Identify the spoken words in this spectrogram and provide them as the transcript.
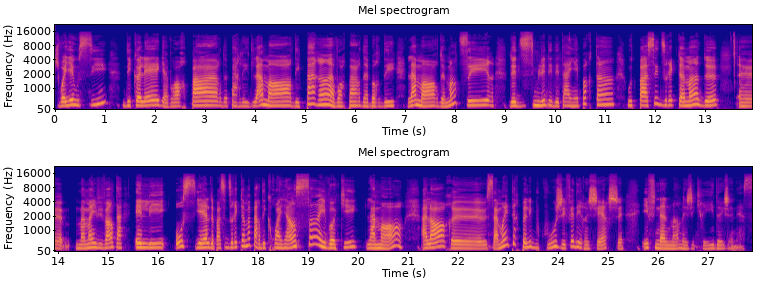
Je voyais aussi des collègues avoir peur de parler de la mort, des parents avoir peur d'aborder la mort, de mentir, de dissimuler des détails importants ou de passer directement de euh, maman est vivante à elle est au ciel, de passer directement par des croyances sans évoquer la mort. Alors, euh, ça m'a interpellé beaucoup. J'ai fait des recherches et finalement, ben, j'ai créé Deuil Jeunesse.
